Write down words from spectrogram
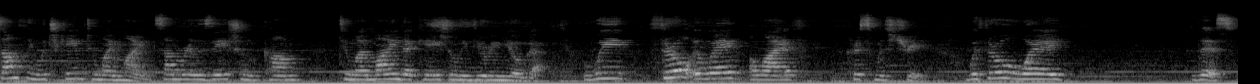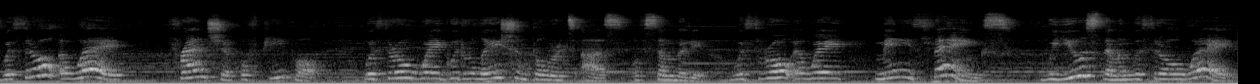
Something which came to my mind some realization come to my mind occasionally during yoga. We throw away a live Christmas tree. We throw away this. We throw away friendship of people. We throw away good relation towards us of somebody. We throw away many things. We use them and we throw away.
